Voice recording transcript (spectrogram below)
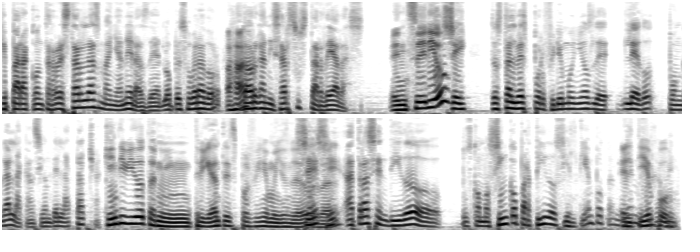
que para contrarrestar las mañaneras de López Obrador Ajá. va a organizar sus tardeadas. ¿En serio? Sí. Entonces tal vez Porfirio Muñoz Le- Ledo ponga la canción de La Tacha. Qué individuo tan intrigante es Porfirio Muñoz Ledo, Sí, ¿verdad? sí. Ha trascendido pues como cinco partidos y el tiempo también. El tiempo, Benjamín.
